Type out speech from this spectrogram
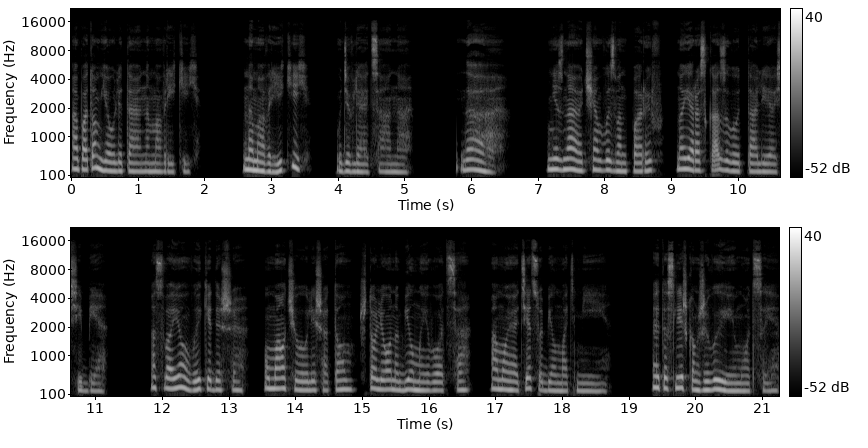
а потом я улетаю на Маврикий». «На Маврикий?» — удивляется она. «Да, не знаю, чем вызван порыв, но я рассказываю Талии о себе. О своем выкидыше, умалчиваю лишь о том, что Леон убил моего отца, а мой отец убил мать Мии. Это слишком живые эмоции.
